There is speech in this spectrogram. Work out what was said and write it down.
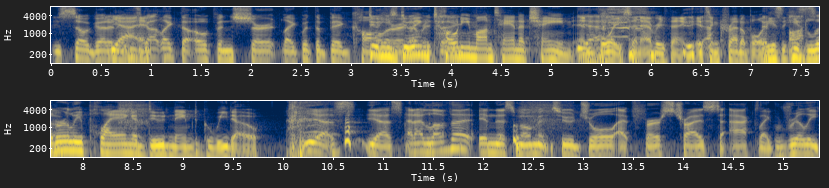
He's so good at Yeah, it. He's got like the open shirt, like with the big collar. Dude, he's doing. Tony Montana chain and Yeah. voice and everything. It's incredible. It's He's he's literally playing a dude named Guido. Yes, yes. And I love that in this moment too, Joel at first tries to act like really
